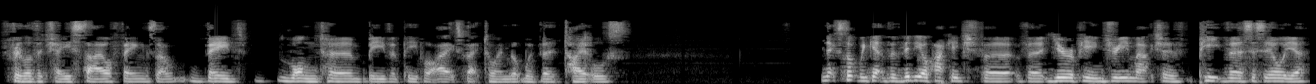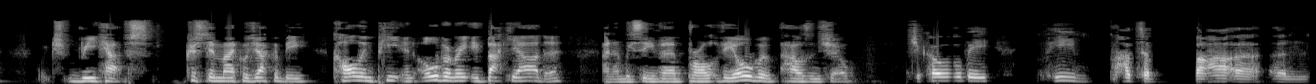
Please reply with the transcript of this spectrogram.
thrill of the chase style thing, so they'd long term be the people I expect to end up with the titles. Next up, we get the video package for the European Dream match of Pete versus Ilya, which recaps Christian Michael Jakobi calling Pete an overrated backyarder, and then we see the brawl at the Oberhausen show. Jakobi, he had to batter and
